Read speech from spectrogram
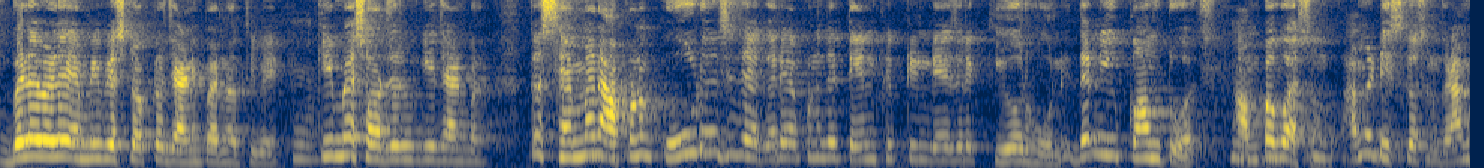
बेले बेले एम बी एस डक्टर जापार नए कि सर्जर किए जापार तो से कौन से जगह आप टेन फिफ्टन डेज रे क्योर हो दे यू कम टू अस आम पाक आसमें आम डिस्कसन कर आम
